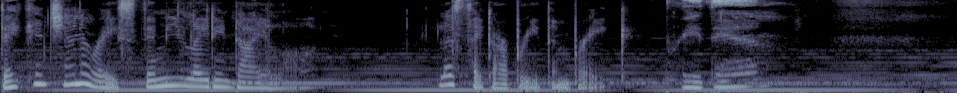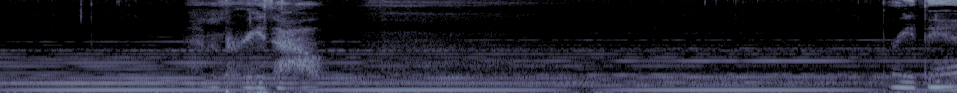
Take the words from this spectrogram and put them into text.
They can generate stimulating dialogue. Let's take our breathing break. Breathe in and breathe out. Breathe in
